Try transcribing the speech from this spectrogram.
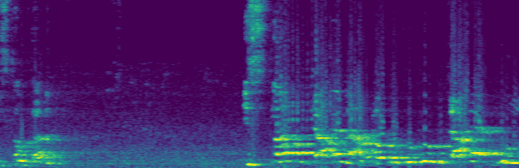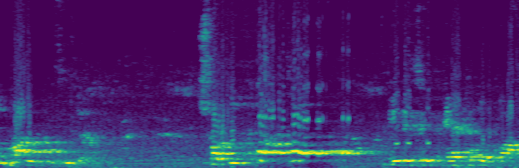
ইসলাম জানে। ইসলাম জানে না, যতটুকু জানে, ভুল ভালো কিছু জানে। সঠিক এদেশে এখনও পাঁচ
